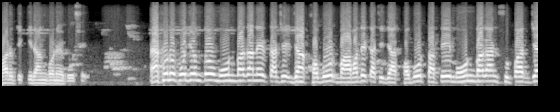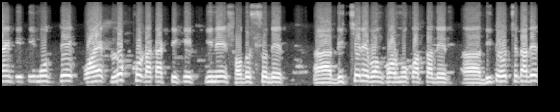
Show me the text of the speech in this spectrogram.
ভারতী ক্রীড়াঙ্গনে বসে। এখনও পর্যন্ত মোহনবাগানের কাছে যা খবর বা আমাদের কাছে যা খবর, তাতে মোহনবাগান সুপার জায়েন্ট ইতিমধ্যে কয়েক লক্ষ টাকার টিকিট কিনে সদস্যদের দিচ্ছেন এবং কর্মকর্তাদের দিতে হচ্ছে তাদের।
